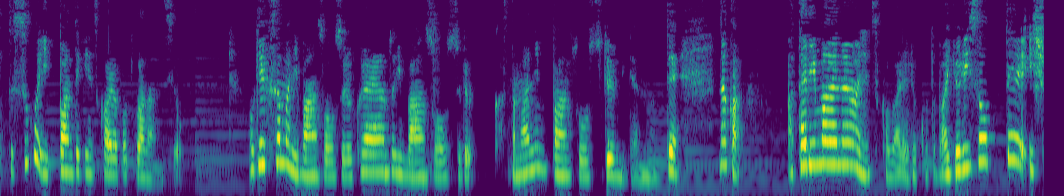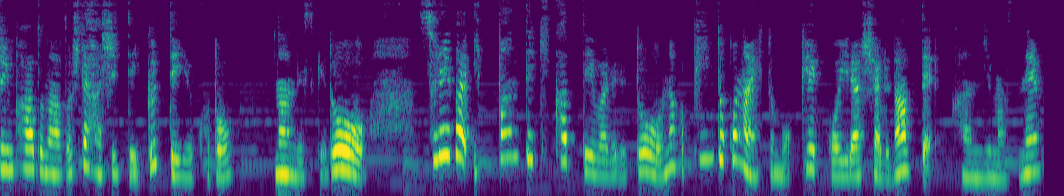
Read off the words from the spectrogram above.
ってすごい一般的に使われる言葉なんですよ。お客様に伴走する、クライアントに伴走する、カスタマーに伴走するみたいなのって、なんか、当たり前のように使われる言葉、寄り添って一緒にパートナーとして走っていくっていうことなんですけど、それが一般的かって言われると、なんかピンとこない人も結構いらっしゃるなって感じますね。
